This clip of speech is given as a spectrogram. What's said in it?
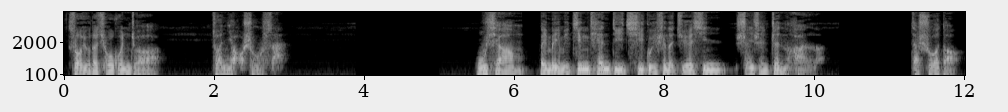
所有的求婚者做鸟兽散。吴相被妹妹惊天地泣鬼神的决心深深震撼了，他说道：“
